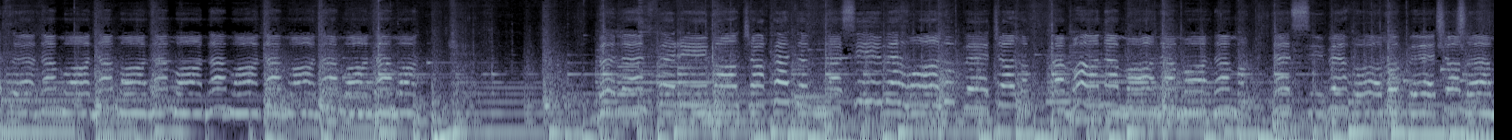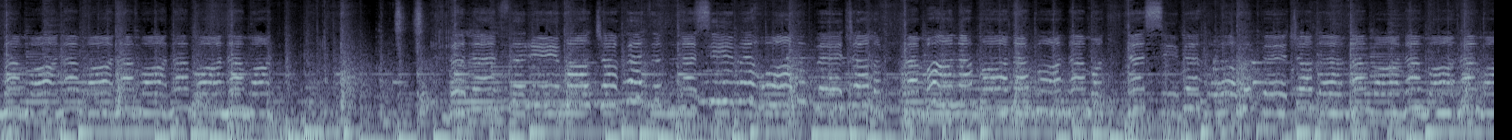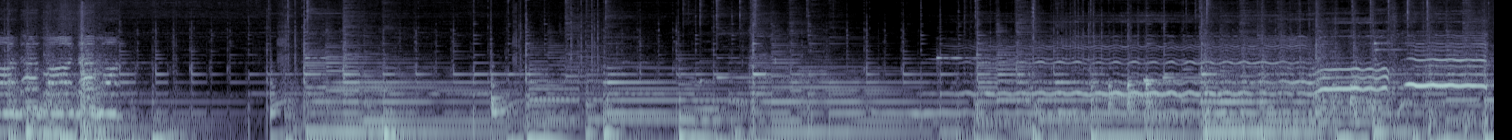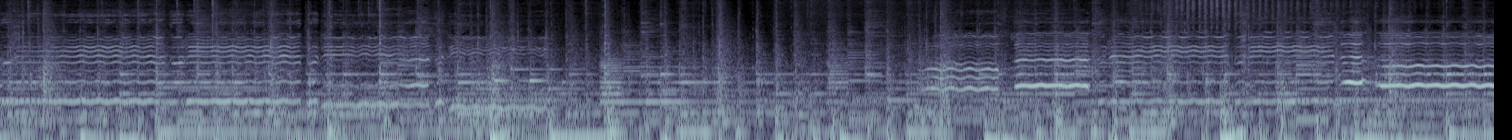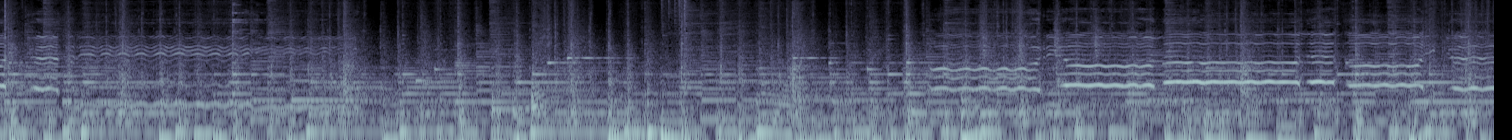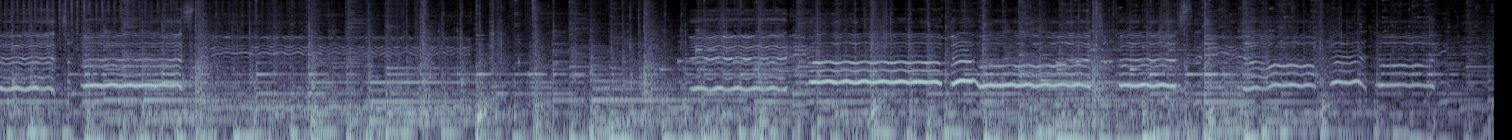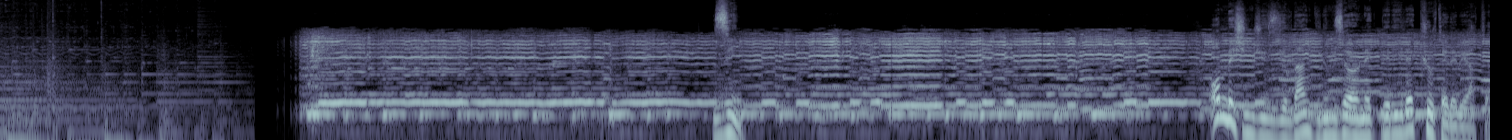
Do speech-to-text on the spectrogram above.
نمان نمان نمان نمان نمان نمان نمان بلند فریم آلچا قدم نصیب حالو بجالم نمان نمان نمان نمان نصیب حالو بجالم نمان نمان Zin 15. yüzyıldan günümüze örnekleriyle Kürt edebiyatı.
